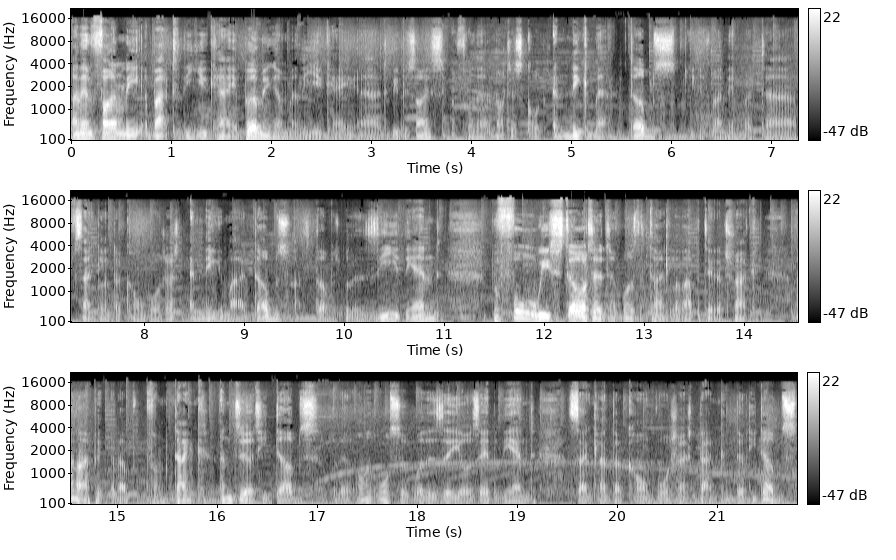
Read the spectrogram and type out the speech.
And then finally, back to the UK, Birmingham in the UK, uh, to be precise, from an artist called Enigma Dubz. You can find him at uh, soundcloud.com forward Enigma Dubz. That's Dubs with a Z at the end. Before We Started was the title of that particular track, and I picked that up from Dank and Dirty Dubz, with a, also with a Z or Z at the end, soundcloud.com forward Dank and Dirty Dubz.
